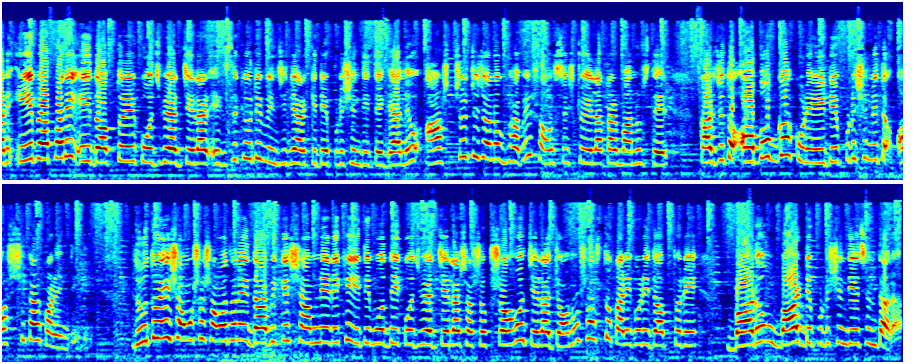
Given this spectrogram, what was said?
আর এ ব্যাপারে এই দপ্তরের কোচবিহার জেলার এক্সিকিউটিভ ইঞ্জিনিয়ারকে ডেপুটেশন দিতে গেলেও আশ্চর্যজনকভাবে সংশ্লিষ্ট এলাকার মানুষদের কার্যত অবজ্ঞা করে এই ডেপুটেশন নিতে অস্বীকার করেন তিনি। দ্রুত এই সমস্যা সমাধানের দাবিকে সামনে রেখে ইতিমধ্যে কোচবিহার জেলা শাসক সহ জেলা জনস্বাস্থ্য কারিগরি দপ্তরে বারংবার ডেপুটেশন দিয়েছেন তারা।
